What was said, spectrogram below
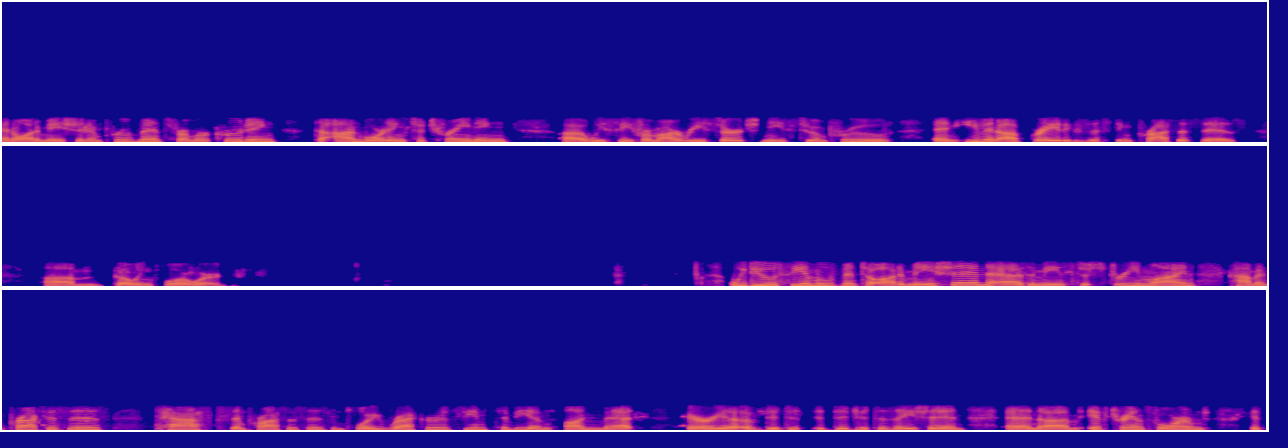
and automation improvements from recruiting to onboarding to training. Uh, we see from our research needs to improve and even upgrade existing processes um, going forward. We do see a movement to automation as a means to streamline common practices, tasks, and processes. Employee records seems to be an unmet area of digi digitization, and um, if transformed, it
